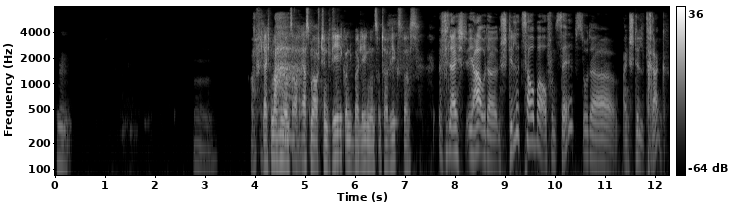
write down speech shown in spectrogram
Hm. Vielleicht machen wir uns auch erstmal auf den Weg und überlegen uns unterwegs was. Vielleicht, ja, oder ein stille Zauber auf uns selbst oder ein stille Trank.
